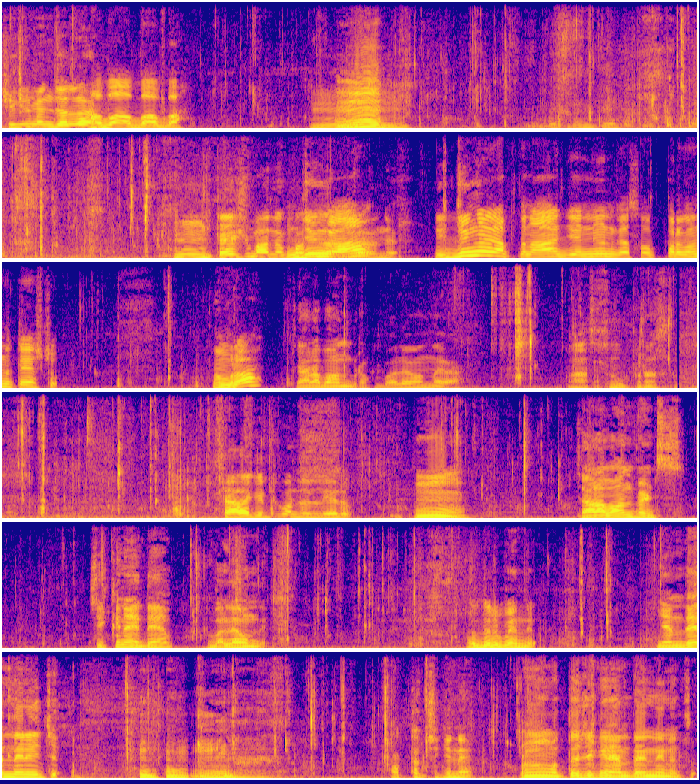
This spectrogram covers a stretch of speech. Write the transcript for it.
చికెన్ మేము జల్లు అబ్బా అబ్బా. అబ్బా టేస్ట్ మాత్రం నిజంగా ఉంది. నిజంగా చెప్తున్నా జెన్యున్గా సూపర్గా ఉంది టేస్ట్ బ్రో చాలా బాగుంది బ్రో. భలే ఉంది సూపర్ అసలు. చాలా గిట్టుకుంటుంది లేరు. చాలా బాగుంది ఫ్రెండ్స్ చికెన్ అయితే భలే ఉంది. వదిలిపోయింది ఎంతైనా తినచ్చు? కొత్త చికెనే మొత్తం చికెన్ ఎంతైనా తినచ్చు?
